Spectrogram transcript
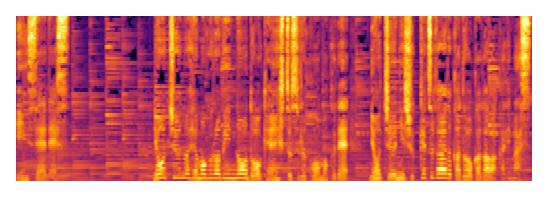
陰性です。尿中のヘモグロビン濃度を検出する項目で尿中に出血があるかどうかが分かります。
